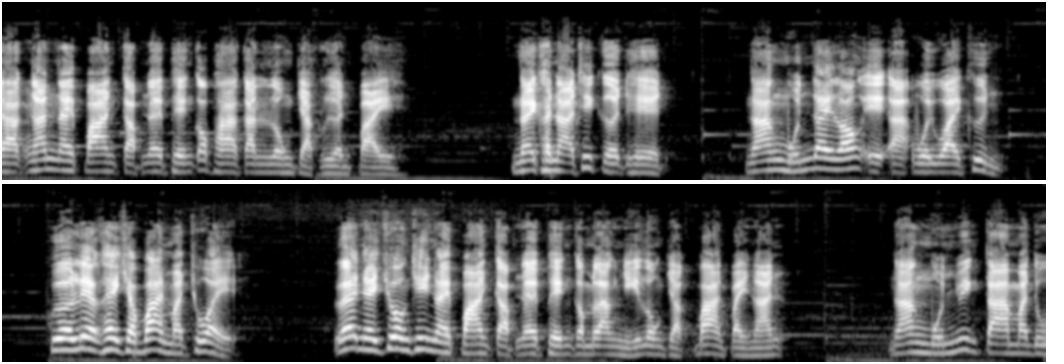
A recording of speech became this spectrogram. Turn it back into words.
จากนั้นนายปานกับนายเพลงก็พากันลงจากเรือนไป ในขณะที่เกิดเหตุ นางหมุนได้ร้องเอะอะโวยวายขึ้น เพื่อเรียกให้ชาวบ้านมาช่วย และในช่วงที่นายปานกับนายเพลงกำลังหนีลงจากบ้านไปนั้น นางหมุนวิ่งตามมาดู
